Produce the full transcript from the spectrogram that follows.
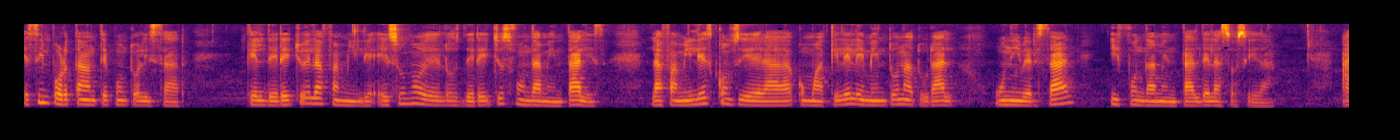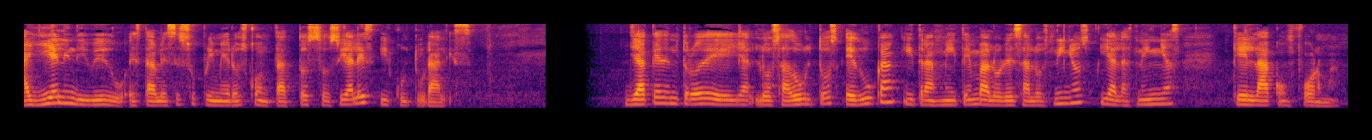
Es importante puntualizar que el derecho de la familia es uno de los derechos fundamentales. La familia es considerada como aquel elemento natural, universal y fundamental de la sociedad. Allí el individuo establece sus primeros contactos sociales y culturales, ya que dentro de ella los adultos educan y transmiten valores a los niños y a las niñas que la conforman.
